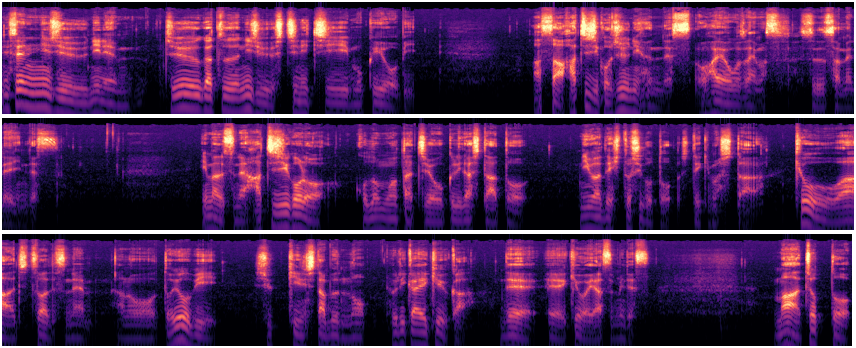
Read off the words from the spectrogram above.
2022年10月27日木曜日朝8時52分です。おはようございます。鈴雨レインです。今ですね8時頃子供たちを送り出した後庭で一仕事してきました。今日は実はですねあの土曜日出勤した分の振り替休暇で、えー、今日は休みです。まあちょっと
